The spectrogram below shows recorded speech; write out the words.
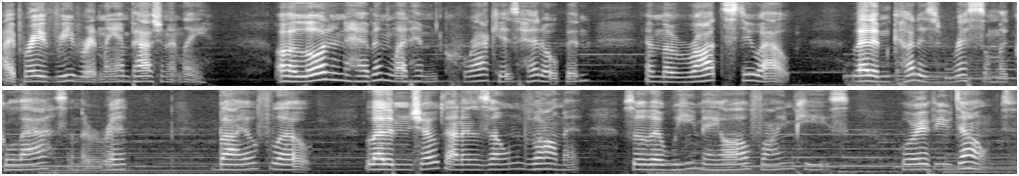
I pray fervently and passionately. Our Lord in heaven, let him crack his head open, and the rot stew out. Let him cut his wrists on the glass, and the red bile flow. Let him choke on his own vomit, so that we may all find peace. For if you don't,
